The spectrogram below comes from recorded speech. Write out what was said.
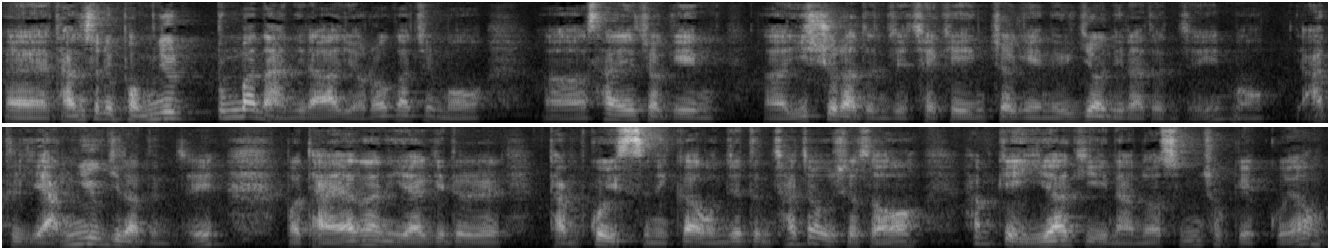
에, 단순히 법률뿐만 아니라 여러 가지 뭐 어, 사회적인 어, 이슈라든지 제 개인적인 의견이라든지 뭐 아들 양육이라든지 뭐 다양한 이야기를 담고 있으니까 언제든 찾아오셔서 함께 이야기 나눴으면 좋겠고요.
